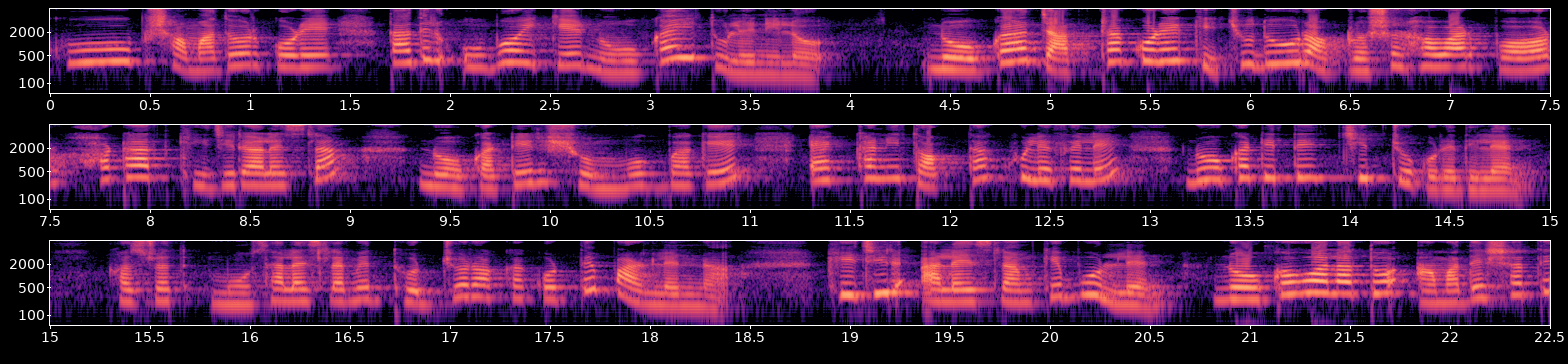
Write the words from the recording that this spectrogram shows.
খুব সমাদর করে তাদের উভয়কে নৌকায় তুলে নিল। নৌকা যাত্রা করে কিছু দূর অগ্রসর হওয়ার পর হঠাৎ খিজির আল ইসলাম নৌকাটির সম্মুখভাগের একখানি তক্তা খুলে ফেলে নৌকাটিতে চিত্র করে দিলেন। হজরত মৌসা আলাহ ইসলামের ধৈর্য রক্ষা করতে পারলেন না। খিজির আলাহ ইসলামকে বললেন, নৌকাওয়ালা তো আমাদের সাথে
